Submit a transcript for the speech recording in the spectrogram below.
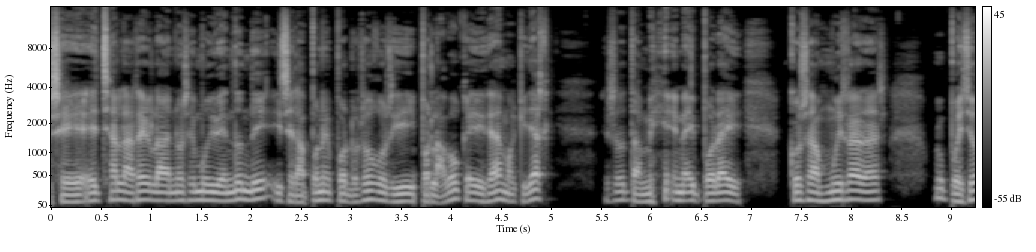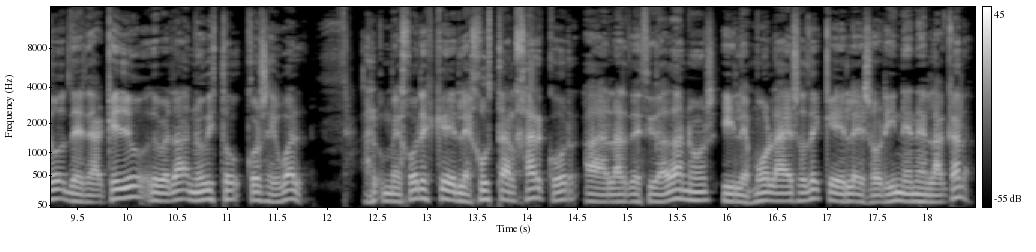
se echa la regla no sé muy bien dónde y se la pone por los ojos y por la boca y dice, ah, maquillaje. Eso también hay por ahí cosas muy raras. Bueno, pues yo desde aquello de verdad no he visto cosa igual. A lo mejor es que les gusta el hardcore a las de ciudadanos y les mola eso de que les orinen en la cara.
